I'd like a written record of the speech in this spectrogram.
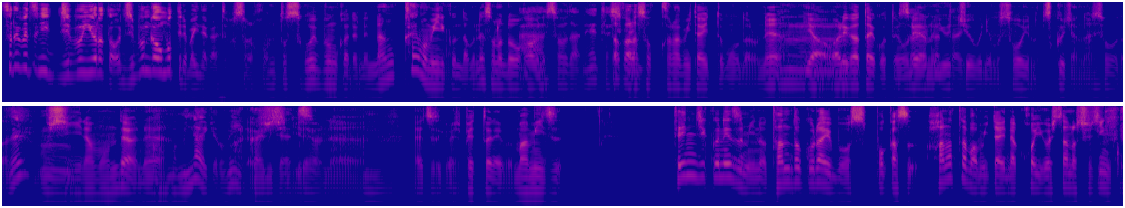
それ別に自分用だと自分が思ってればいいんだから。でもそれほんとすごい文化でね。何回も見に行くんだもんねその動画をね。そうだね確かに。だからそっから見たいって思うんだろうね。うん。いやありがたいことに俺ら。の YouTube にもそういうのつくじゃない？不そうだね。うん。思議なもんだよね。あんま見ないけどね一回見たやつ。不思議だよね。うん。えー続きましてペットネーム真水天竺ネズミの単独ライブをすっぽかす花束みたいな恋をしたの主人公。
